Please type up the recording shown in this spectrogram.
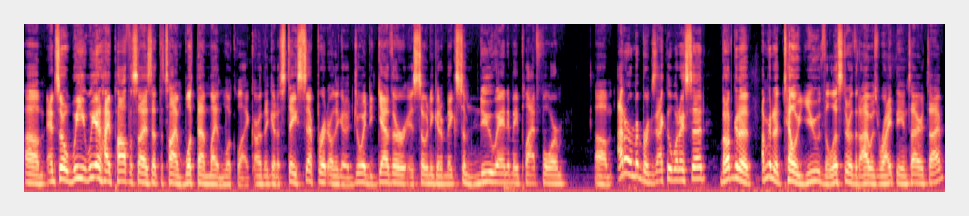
Um, and so we we had hypothesized at the time what that might look like. Are they going to stay separate? Are they going to join together? Is Sony going to make some new anime platform? Um, I don't remember exactly what I said, but I'm gonna I'm gonna tell you, the listener, that I was right the entire time.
